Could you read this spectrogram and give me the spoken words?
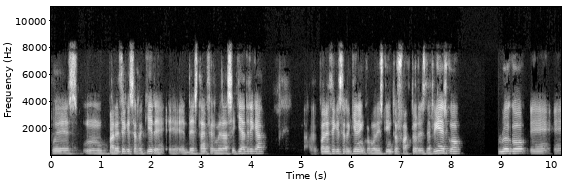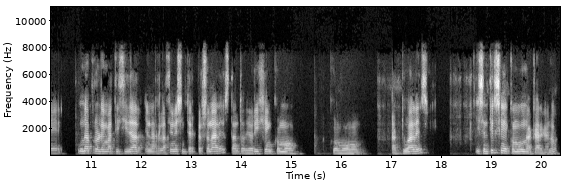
pues mm, parece que se requiere eh, de esta enfermedad psiquiátrica, parece que se requieren como distintos factores de riesgo, luego eh, eh, una problematicidad en las relaciones interpersonales, tanto de origen como, como actuales, y sentirse como una carga, ¿no?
